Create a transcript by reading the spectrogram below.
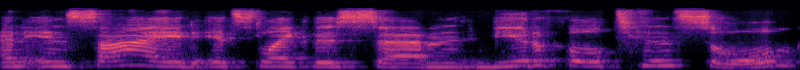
and inside it's like this um, beautiful tinsel.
